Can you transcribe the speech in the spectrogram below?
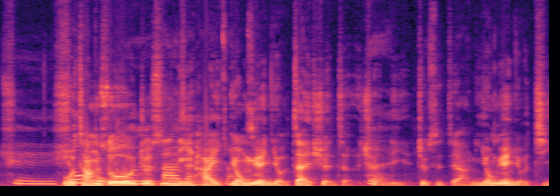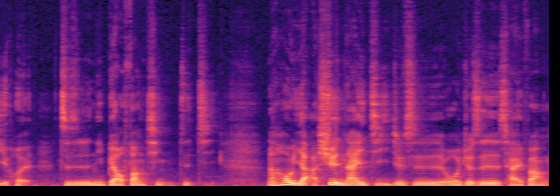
去。我常说，就是你还永远有再选择的权利，就是这样，你永远有机会，只是你不要放弃你自己。然后亚讯那一集，就是我就是采访，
